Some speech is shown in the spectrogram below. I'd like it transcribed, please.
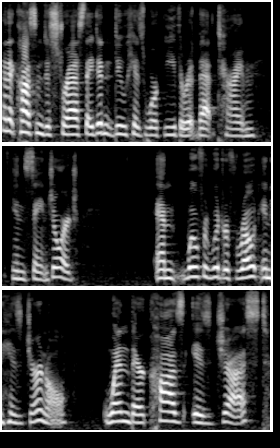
and it caused some distress. They didn't do his work either at that time in St. George. And Wilford Woodruff wrote in his journal, when their cause is just,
